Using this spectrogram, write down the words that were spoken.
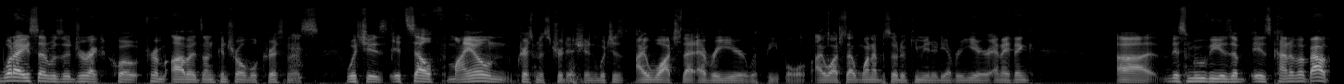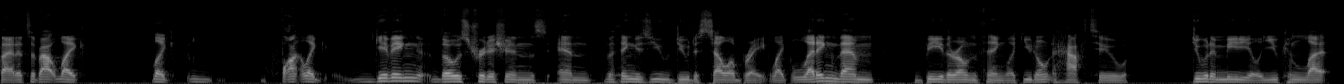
what I said was a direct quote from Abed's Uncontrollable Christmas, which is itself my own Christmas tradition. Which is I watch that every year with people. I watch that one episode of Community every year, and I think uh, this movie is a is kind of about that. It's about like like fi- like giving those traditions and the things you do to celebrate, like letting them be their own thing. Like you don't have to do it immediately. You can let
